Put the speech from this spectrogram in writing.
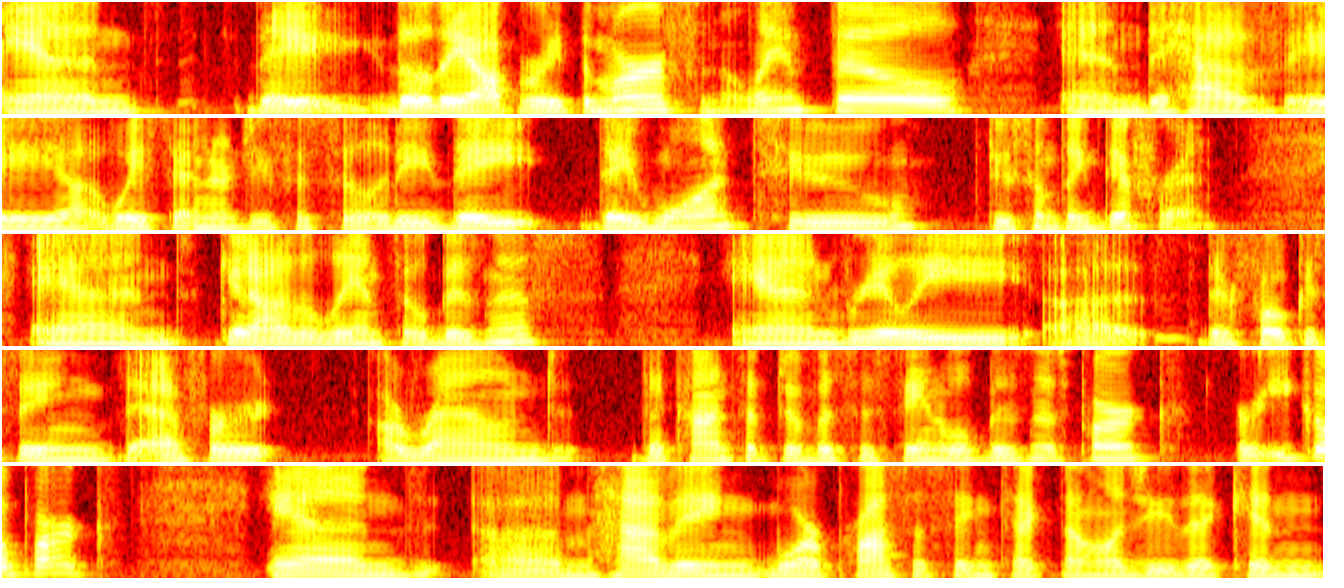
And they, though they operate the MRF and the landfill, and they have a uh, waste energy facility, they they want to do something different and get out of the landfill business. And really, uh, they're focusing the effort around the concept of a sustainable business park or eco park and um, having more processing technology that can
